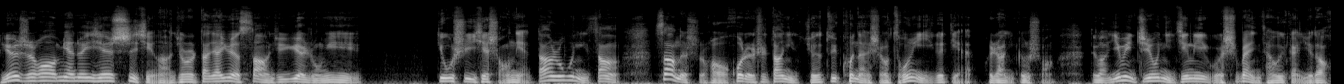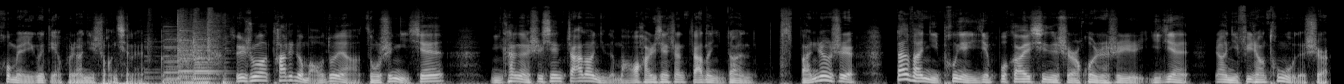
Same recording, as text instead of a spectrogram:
有些时候面对一些事情啊，就是大家越丧，就越容易。丢失一些爽点。当如果你丧丧的时候，或者是当你觉得最困难的时候，总有一个点会让你更爽，对吧？因为只有你经历过失败，你才会感觉到后面一个点会让你爽起来。所以说，他这个矛盾啊，总是你先，你看看是先扎到你的毛，还是先上扎到你断？反正是，但凡你碰见一件不开心的事儿，或者是一件让你非常痛苦的事儿，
